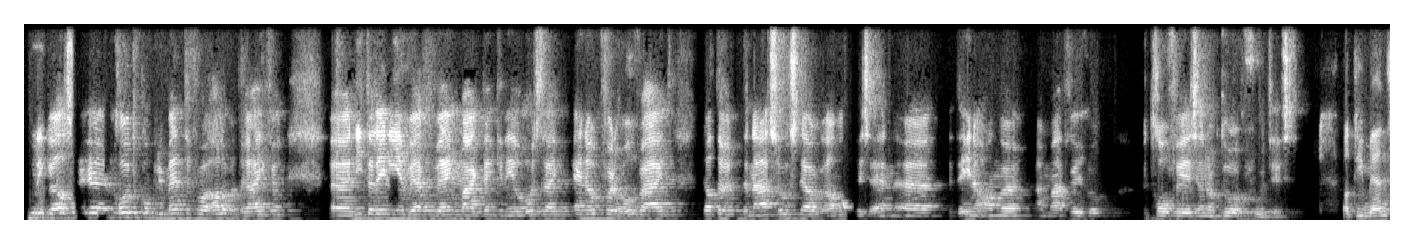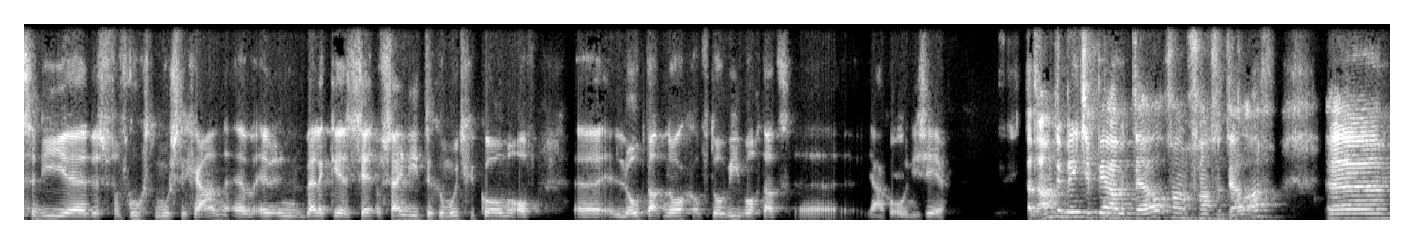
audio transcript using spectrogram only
moet ik wel zeggen, grote complimenten voor alle bedrijven. Uh, niet alleen hier in Wervenweng, maar ik denk in heel Oostenrijk. En ook voor de overheid, dat er daarna zo snel gehandeld is en uh, het een en ander aan maatregelen getroffen is en ook doorgevoerd is. Want die mensen die uh, dus vervroegd moesten gaan, in welke zin, of zijn die tegemoet gekomen of loopt dat nog of door wie wordt dat ja, georganiseerd? Dat hangt een beetje per hotel, van, van het hotel af. Ehm,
